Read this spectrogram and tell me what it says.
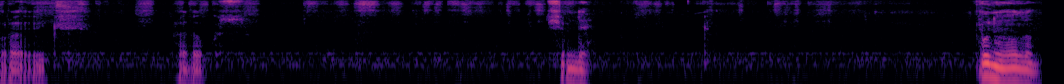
Bura 3, bura 9. Şimdi bu ne oğlum?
